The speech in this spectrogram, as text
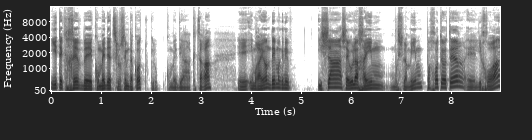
היא תככב בקומדיית 30 דקות, כאילו קומדיה קצרה, אה, עם רעיון די מגניב. אישה שהיו לה חיים מושלמים פחות או יותר, אה, לכאורה,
